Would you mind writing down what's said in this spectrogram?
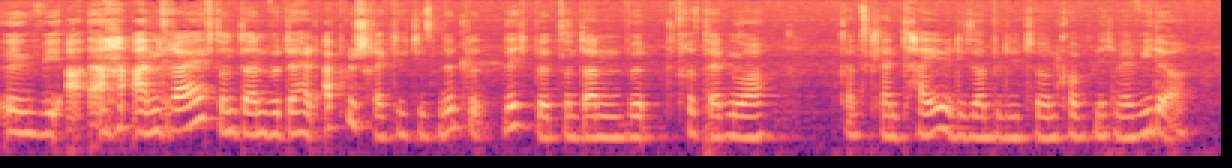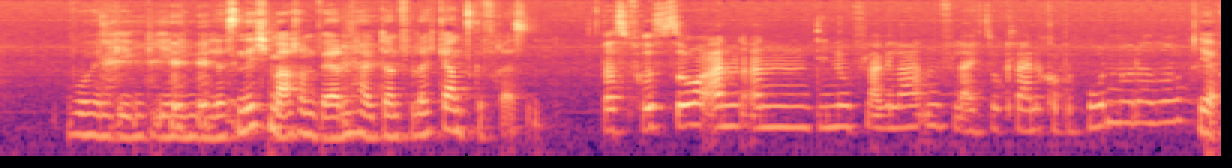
irgendwie angreift und dann wird er halt abgeschreckt durch diesen Lichtblitz und dann wird, frisst er halt nur ganz kleinen Teil dieser Blüte und kommt nicht mehr wieder. Wohingegen diejenigen, die das nicht machen, werden halt dann vielleicht ganz gefressen. Was frisst so an, an Dinoflagellaten? Vielleicht so kleine Koppelboden oder so? Ja.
